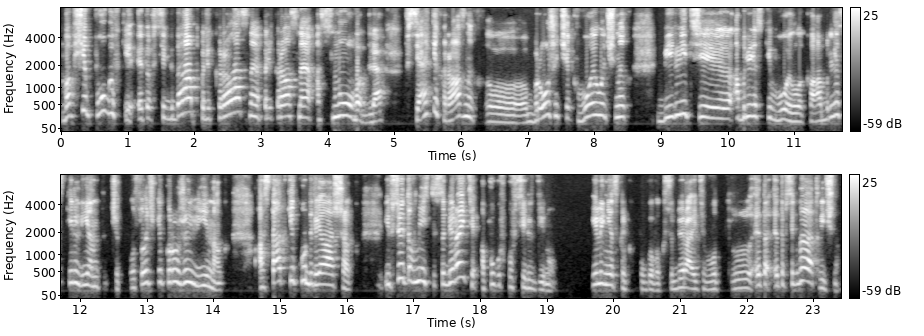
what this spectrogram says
Вообще пуговки – это всегда прекрасная, прекрасная основа для всяких разных э, брошечек, войлочных. Берите обрезки войлока, обрезки ленточек, кусочки кружевинок, остатки кудряшек. И все это вместе собирайте, а пуговку в середину или несколько пуговок собираете. Вот э, это, это всегда отлично.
